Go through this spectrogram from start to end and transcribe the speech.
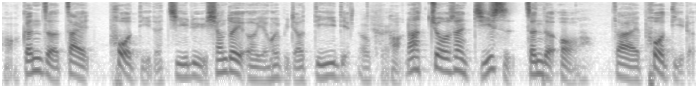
哦跟着在破底的几率相对而言会比较低一点。OK，好，那就算即使真的哦。在破底了，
